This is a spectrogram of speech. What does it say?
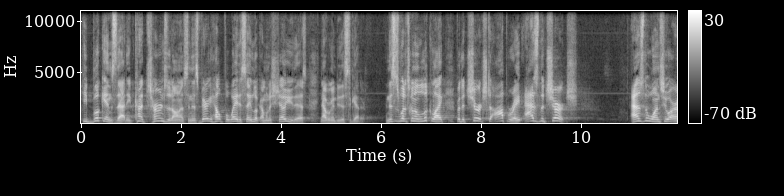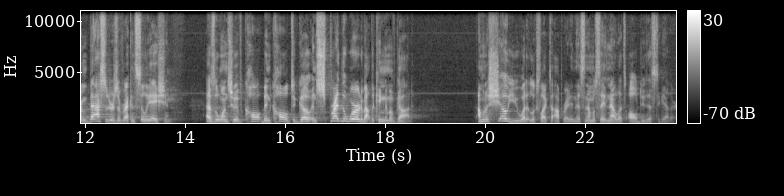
He bookends that and he kind of turns it on us in this very helpful way to say, Look, I'm going to show you this. Now we're going to do this together. And this is what it's going to look like for the church to operate as the church as the ones who are ambassadors of reconciliation, as the ones who have call, been called to go and spread the word about the kingdom of God. I'm going to show you what it looks like to operate in this, and I'm going to say, now let's all do this together.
